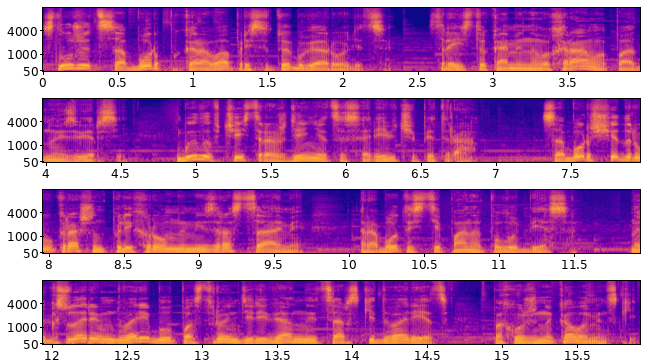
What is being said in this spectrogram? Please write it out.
служит собор Покрова Пресвятой Богородицы. Строительство каменного храма, по одной из версий, было в честь рождения цесаревича Петра. Собор щедро украшен полихромными изразцами, работы Степана Полубеса. На государевом дворе был построен деревянный царский дворец, похожий на Коломенский,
